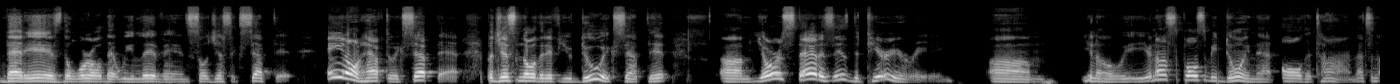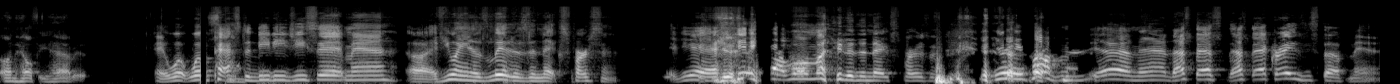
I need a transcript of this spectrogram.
that is the world that we live in so just accept it and you don't have to accept that but just know that if you do accept it um, your status is deteriorating um, you know you're not supposed to be doing that all the time that's an unhealthy habit Hey, what what Pastor DDG said, man? Uh, if you ain't as lit as the next person, if you, yeah. you ain't got more money than the next person, you ain't popping. yeah, man. That's that's that's that crazy stuff, man.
